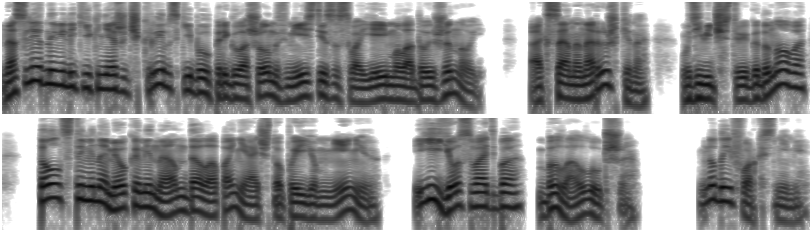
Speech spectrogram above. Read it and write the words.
Наследный великий княжич Крымский был приглашен вместе со своей молодой женой. Оксана Нарышкина, в девичестве Годунова, толстыми намеками нам дала понять, что, по ее мнению, ее свадьба была лучше. Ну да и форк с ними.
